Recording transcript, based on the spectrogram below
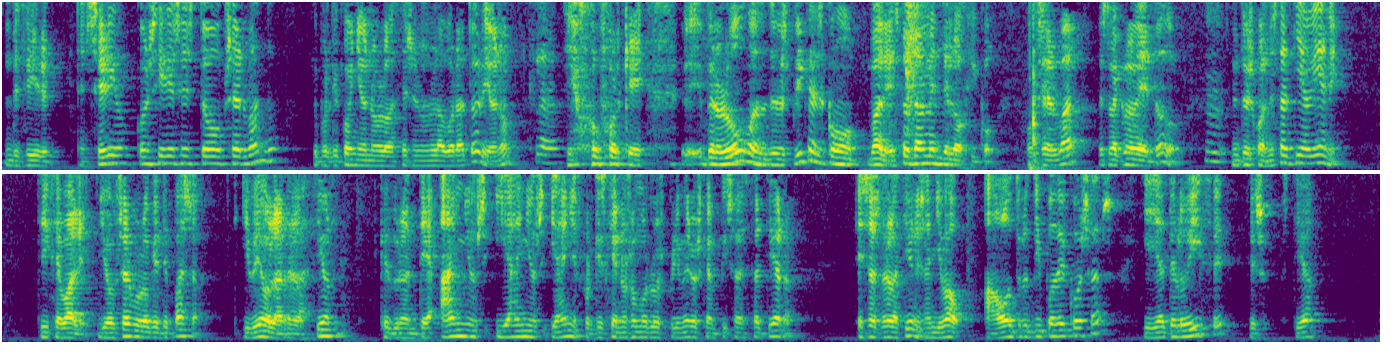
decir, ¿en serio consigues esto observando? ¿Y por qué coño no lo haces en un laboratorio, no? claro. Porque... eh, Pero luego cuando te lo explicas es como, vale, es totalmente lógico. Observar es la clave de todo. Mm. Entonces, cuando esta tía viene, dice, vale, yo observo lo que te pasa y veo la relación que durante años y años y años, porque es que no somos los primeros que han pisado esta tierra, esas relaciones han llevado a otro tipo de cosas y ella te lo dice, eso, hostia,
